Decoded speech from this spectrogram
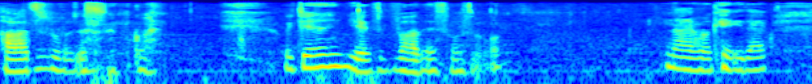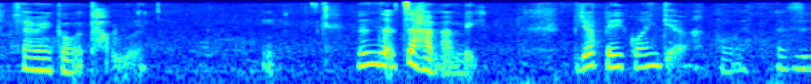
好了，这是我的人生观。我今天也是不知道在说什么。那你们可以在下面跟我讨论。真的，这还蛮美。比较悲观一点吧，嗯，但是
